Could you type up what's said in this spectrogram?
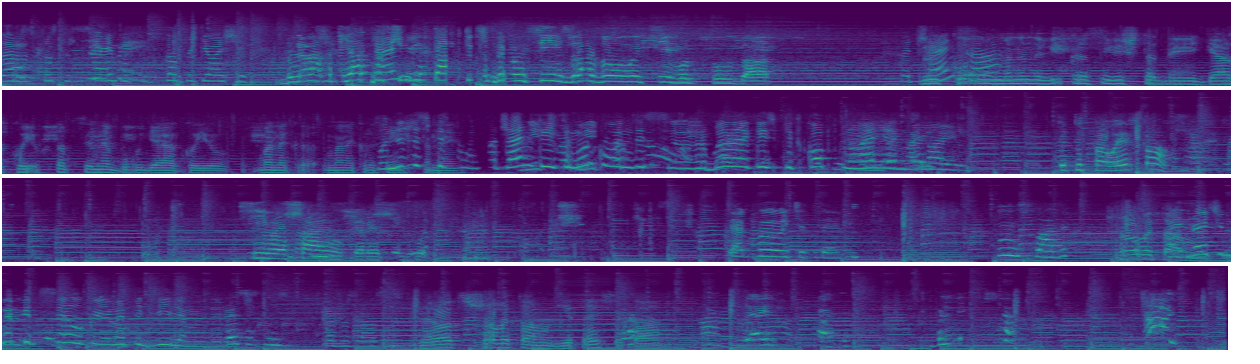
Зараз просто шукаємо, копить ваші Бля, я почув, як ти собі летів, зразу улетів оттуда. Прикол, в печенька. мене нові красиві штани, дякую. Хто б це не був, дякую. В мене, кра- в мене Вони красиві десь штани. під печеньки і Нічого, Тимурку, вони десь е, зробили якийсь підкоп тунель, я не знаю. Ти підпалив то? Всі вашаю перетипу. Як вилетіти? Славік. Що ви А, там? речі, ми під силкою, ми під зіллями, до речі. Кажу зразу. Народ, що ви там в'єтеся, та? Я йду хати. Блін,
